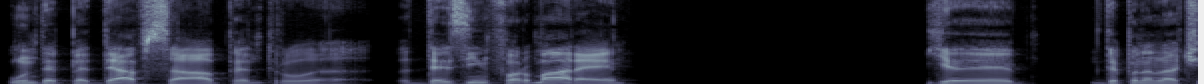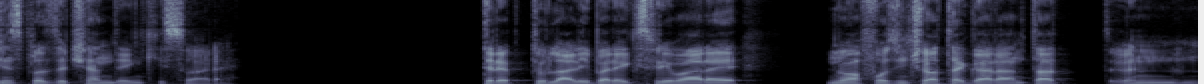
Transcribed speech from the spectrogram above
unde pedeapsa pentru uh, dezinformare e de până la 15 ani de închisoare. Dreptul la liberă exprimare nu a fost niciodată garantat în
